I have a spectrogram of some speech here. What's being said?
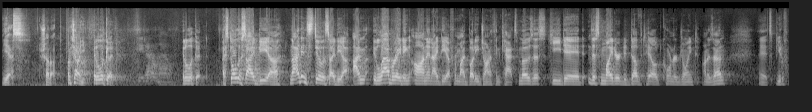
Yes. Shut up. I'm telling you, it'll look good. Dude, I don't know. It'll look good. I stole this idea. No, I didn't steal this idea. I'm elaborating on an idea from my buddy Jonathan Katz Moses. He did this mitered dovetailed corner joint on his own. It's beautiful.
